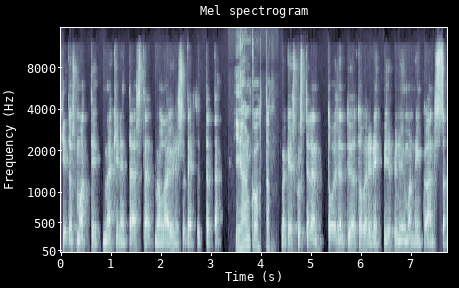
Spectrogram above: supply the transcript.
Kiitos Matti Mäkinen tästä, että me ollaan yhdessä tehty tätä. Ihan kohta. Mä keskustelen toisen työtoverini Virpi Nymanin kanssa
